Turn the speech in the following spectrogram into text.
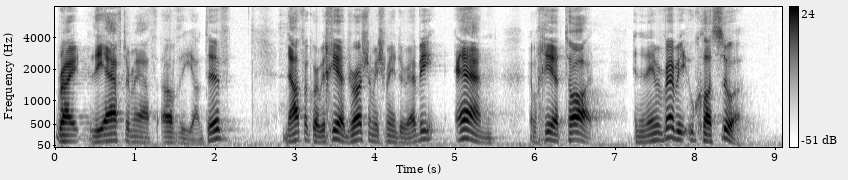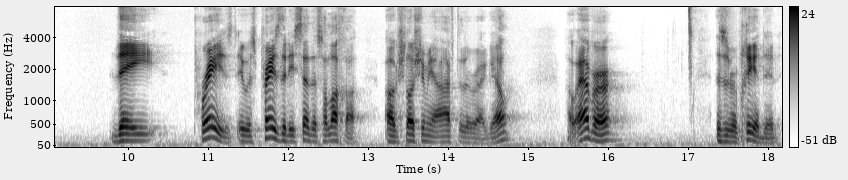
right the aftermath of the Yontiv. Nafak Rabbi Chia de Rebbe and Rabbi Chia taught in the name of Rebbe uklasua. They praised. It was praised that he said this halacha of Shloshim after the Regel. However, this is Reb Chia did.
